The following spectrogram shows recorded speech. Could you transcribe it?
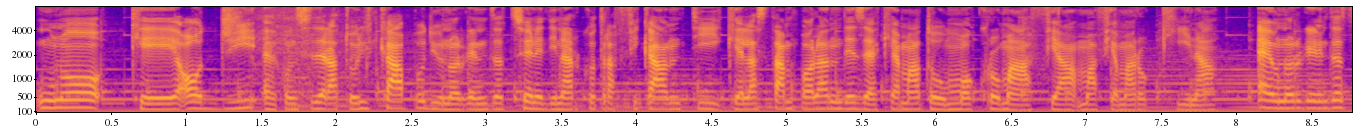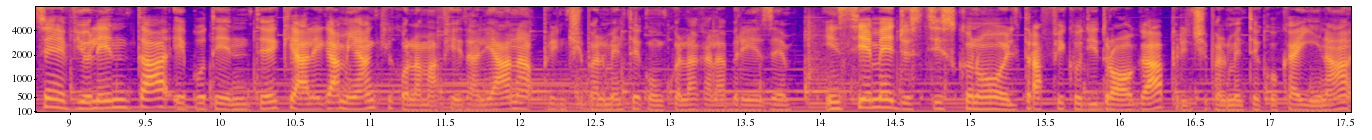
uno che oggi è considerato il capo di un'organizzazione di narcotrafficanti che la stampa olandese ha chiamato Mocromafia, mafia marocchina. È un'organizzazione violenta e potente che ha legami anche con la mafia italiana, principalmente con quella calabrese. Insieme gestiscono il traffico di droga, principalmente cocaina,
